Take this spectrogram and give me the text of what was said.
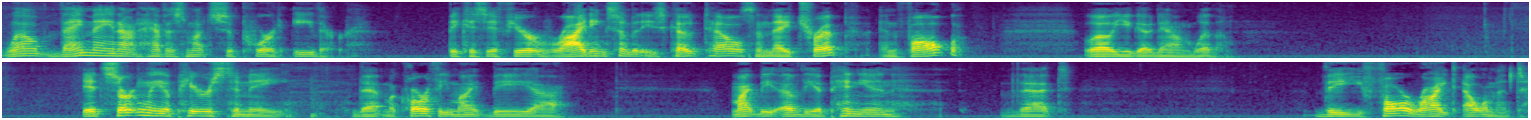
well, they may not have as much support either. Because if you're riding somebody's coattails and they trip and fall, well, you go down with them. It certainly appears to me that McCarthy might be uh, might be of the opinion that the far right element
